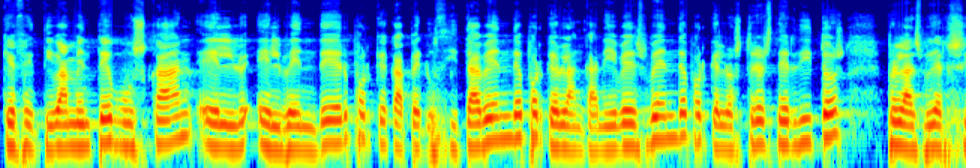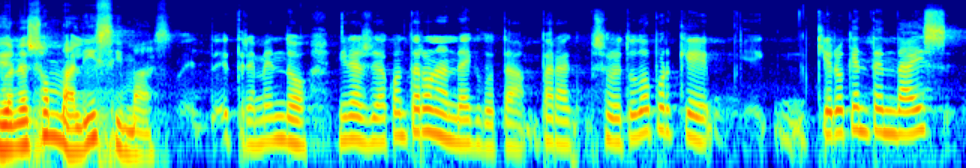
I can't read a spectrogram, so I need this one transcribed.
que efectivamente buscan el, el vender, porque Caperucita vende, porque Blancanieves vende, porque los tres cerditos, pero las versiones son malísimas. Eh, Tremendo. Mira, os voy a contar una anécdota, para, sobre todo porque quiero que entendáis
